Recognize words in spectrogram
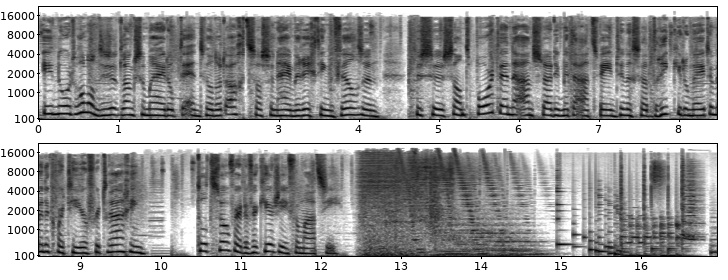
In Noord-Holland is het langzaam rijden op de N208 Sassenheim richting Velzen. Tussen Zandpoort en de aansluiting met de A22 staat 3 kilometer met een kwartier vertraging. Tot zover de verkeersinformatie.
